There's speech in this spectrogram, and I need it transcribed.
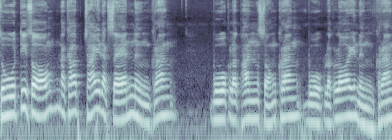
สูตรที่สองนะครับ ใช้หลักแสนหนึ่งครั้ง บวกหลักพันสองครั้ง บวกหลักร้อยหนึ่งครั้ง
